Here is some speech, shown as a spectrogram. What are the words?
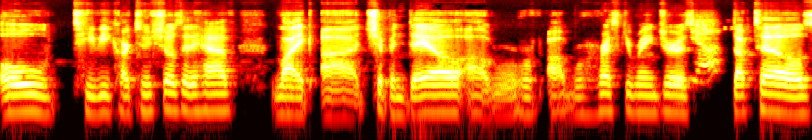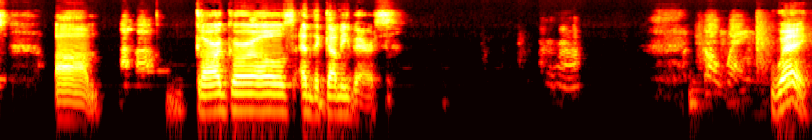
old TV cartoon shows that they have, like uh, Chip and Dale, uh, R- uh, Rescue Rangers, Yeah. DuckTales, um, Uh-huh. Gargoyles, and the Gummi Bears. No way. Way.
